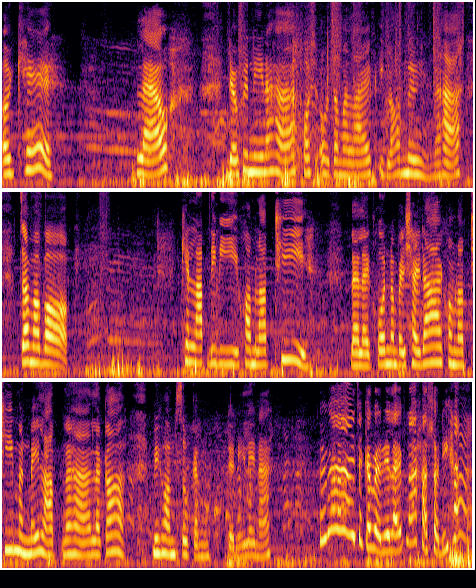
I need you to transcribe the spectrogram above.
โอเค แล้ว เดี๋ยวคืนนี้นะคะโคชโอจะมาไลฟ์อีกรอบหนึ่งนะคะ จะมาบอกเคล็ดลับดีๆ ความลับที่หลายๆ คนนำไปใช้ได้ความลับที่มันไม่ลับนะคะ แล้วก็มีความสุขกันเดี๋ยวนี้เลยนะ บ๊ายบายเจอกันแบบในไลฟ์หน้าค่ะ สวัสดีค่ะ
